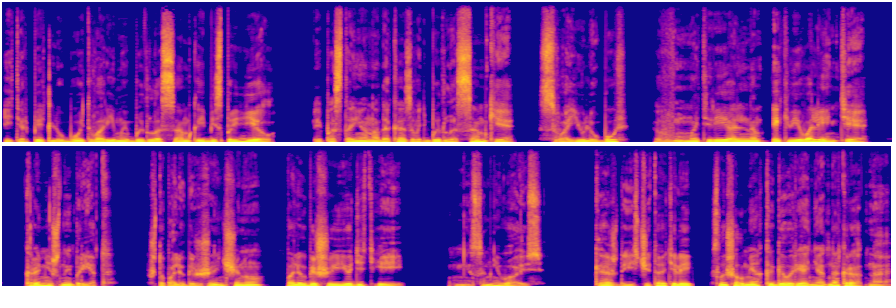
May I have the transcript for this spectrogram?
и терпеть любой творимый быдло-самкой беспредел, и постоянно доказывать быдло-самке свою любовь в материальном эквиваленте. Кромешный бред, что полюбишь женщину, полюбишь и ее детей. Не сомневаюсь. Каждый из читателей слышал, мягко говоря, неоднократно.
